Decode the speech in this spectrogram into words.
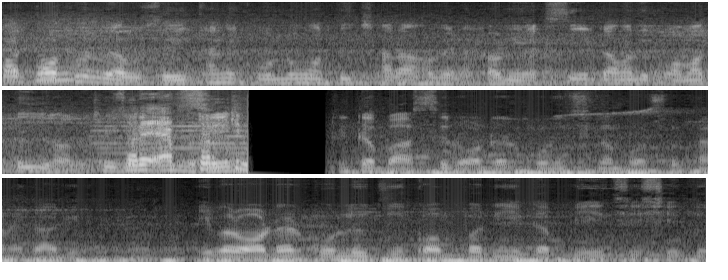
কঠোর কঠোর ব্যবস্থা এখানে কোনো মতেই ছাড়া হবে না কারণ অ্যাক্সিডেন্ট আমাদের কমাতেই হবে। বাসের অর্ডার করেছিলাম বছরখানেক আগে। এবার অর্ডার করলেও যে কোম্পানি এটা পেয়েছে, সে তো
